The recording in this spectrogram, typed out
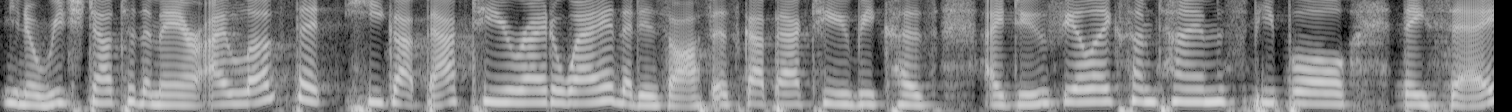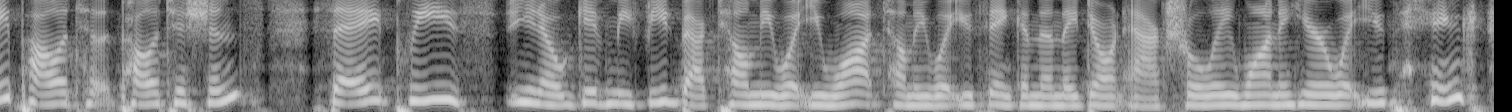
you know, reached out to the mayor. I love that he got back to you right away. That his office got back to you because I do feel like sometimes people they say politi- politicians say, please, you know, give me feedback, tell me what you want, tell me what you think, and then they don't actually want to hear what you think.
